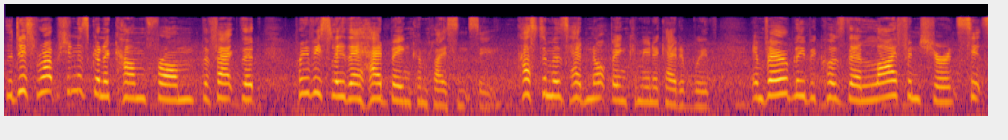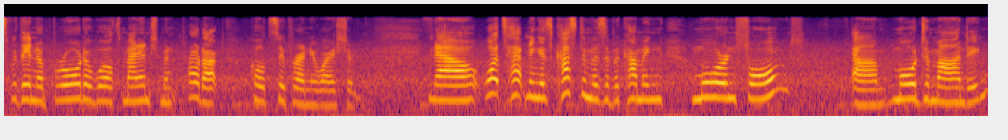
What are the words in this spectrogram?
the disruption is going to come from the fact that previously there had been complacency. Customers had not been communicated with invariably because their life insurance sits within a broader wealth management product called superannuation. Now, what's happening is customers are becoming more informed, um, more demanding,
